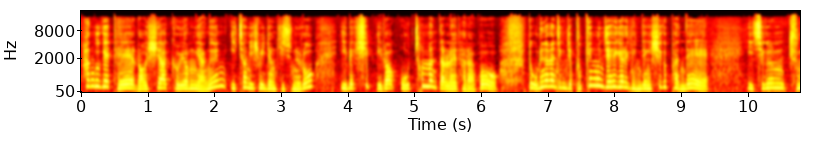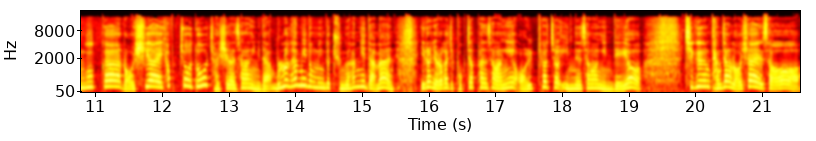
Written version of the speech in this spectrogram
한국의 대러시아 교역량은 2022년 기준으로 211억 5천만 달러에 달하고 또 우리나라는 지금 이제 북핵 문제 해결이 굉장히 시급한데 이 지금 중국과 러시아의 협조도 절실한 상황입니다. 물론 한미 동맹도 중요합니다만 이런 여러 가지 복잡한 상황이 얽혀져 있는 상황인데요. 지금 당장 러시아에서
